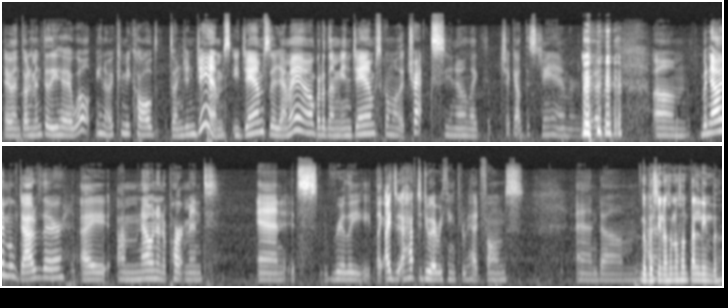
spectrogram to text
eventualmente dije, well, you know, it can be called Dungeon Jams. Y jams de llameo, pero también jams como the tracks, you know, like check out this jam or whatever. um, but now I moved out of there. I I'm now in an apartment, and it's really like I, do, I have to do everything through headphones. And um, Los vecinos no son tan lindos.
